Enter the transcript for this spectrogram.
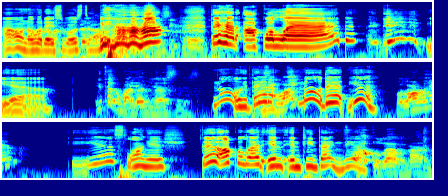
I don't know who I they don't know supposed to be. they are. I don't know DC they had Aqualad. They did. Yeah. You talk about Young Justice No, they Was had he white? no. They yeah. with long hair. Yes, longish. They had Aqualad in in Teen Titans. Yeah. Uncle Level nine Teen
